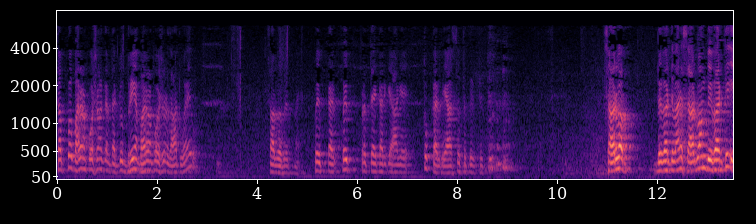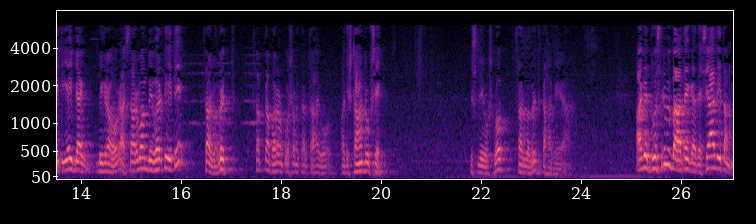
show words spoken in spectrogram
सबको भरण पोषण करता है। डुभ्रिया भरण पोषण धातु है वो। सर्ववृत्त में। कोई कोई प्रत्यय करके आगे तुक कर दिया सर्व विभर्ति माने सर्वम विभर्ति इति, यही विग्रह होगा। सर्वम विभर्ति इति, सर्ववृत्त। सबका भरण पोषण करता है वो अधिष्ठान रूप से। इसलिए उसको सर्ववृत्त कहा गया। आगे दूसरी भी बात है, कहते स्यादितम।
